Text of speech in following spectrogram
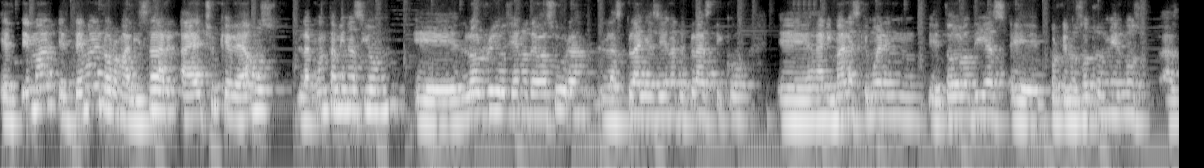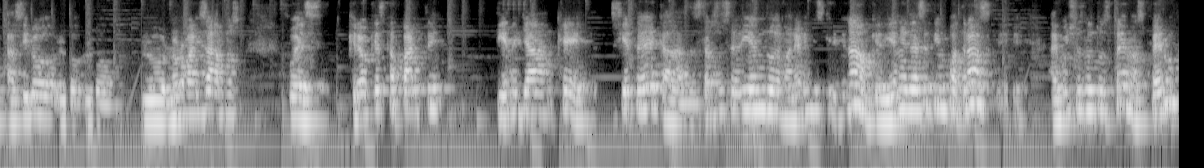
el, tema, el tema de normalizar ha hecho que veamos la contaminación, eh, los ríos llenos de basura, las playas llenas de plástico, eh, animales que mueren eh, todos los días porque nosotros mismos así lo, normalizamos, pues creo que esta parte tiene ya que siete décadas de estar sucediendo de manera indiscriminada, aunque viene de hace tiempo atrás hay muchos otros temas, pero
